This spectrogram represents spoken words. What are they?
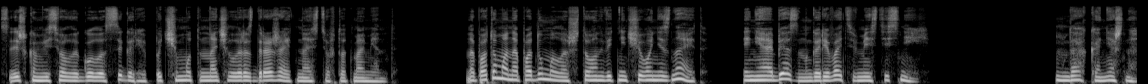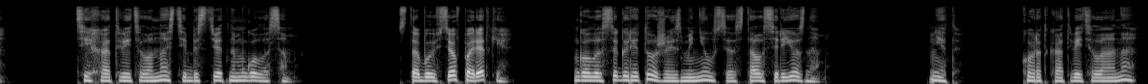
Слишком веселый голос Игоря почему-то начал раздражать Настю в тот момент. Но потом она подумала, что он ведь ничего не знает и не обязан горевать вместе с ней. «Да, конечно», — тихо ответила Настя бесцветным голосом. «С тобой все в порядке?» Голос Игоря тоже изменился, стал серьезным. «Нет», — коротко ответила она,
